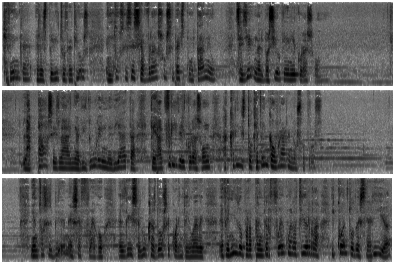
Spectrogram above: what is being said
que venga el Espíritu de Dios, entonces ese abrazo se da espontáneo, se llena el vacío que hay en el corazón. La paz es la añadidura inmediata de abrir el corazón a Cristo que venga a obrar en nosotros. Y entonces viene ese fuego. Él dice, Lucas 12, 49, he venido para prender fuego a la tierra y cuánto desearía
